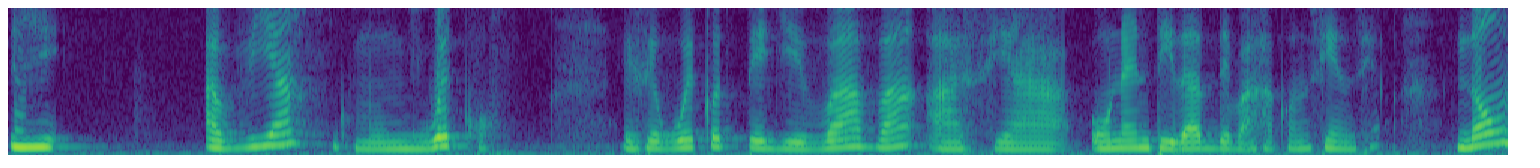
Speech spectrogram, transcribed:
Y había como un hueco. Ese hueco te llevaba hacia una entidad de baja conciencia. No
